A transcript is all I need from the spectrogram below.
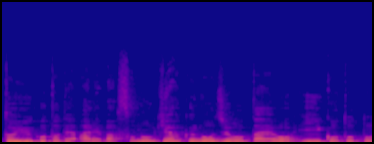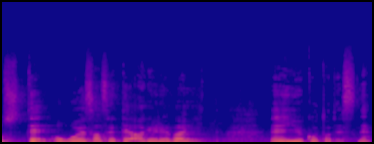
ということであればその逆の状態をいいこととして覚えさせてあげればいいということですね。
